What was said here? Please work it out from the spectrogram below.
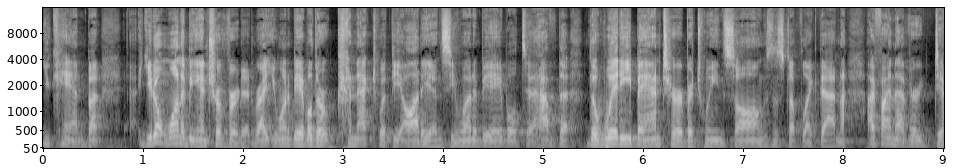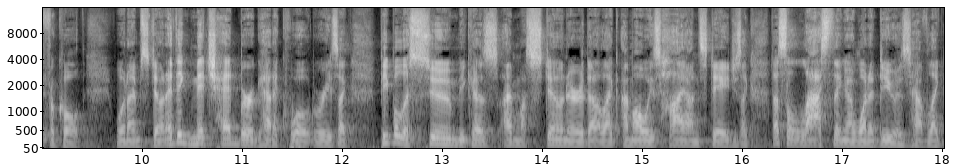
you can, but you don't want to be introverted, right? You want to be able to connect with the audience. You want to be able to have the the witty banter between songs and stuff like that. And I find that very difficult when I'm stoned. I think Mitch Hedberg had a quote where he's like, "People assume because I'm a stoner that like I'm always high on stage." He's like, "That's the last thing I want to do is have like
